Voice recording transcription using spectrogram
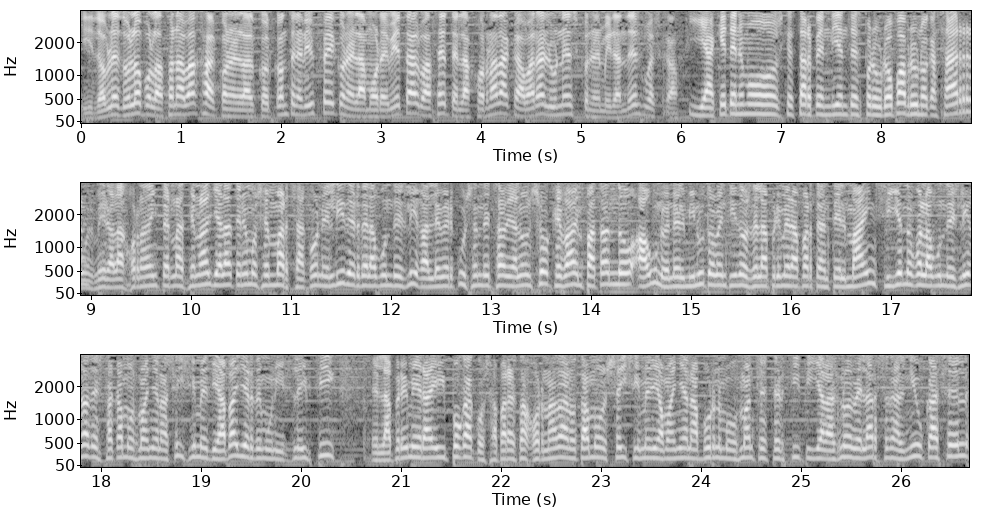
y doble duelo por la zona baja con el Alcorcón Tenerife y con el Amorebieta Albacete. La jornada acabará el lunes con el Mirandés Huesca. ¿Y a qué tenemos que estar pendientes por Europa, Bruno Casar? Pues mira, la jornada internacional ya la tenemos en marcha con el líder de la Bundesliga, el Leverkusen de Xavi Alonso, que va empatando a uno en el minuto 22 de la primera parte ante el Mainz. Siguiendo con la Bundesliga, destacamos mañana seis y media Bayern de Múnich, Leipzig. En la Premier hay poca cosa para esta jornada. Anotamos seis y media mañana Bournemouth, Manchester City y a las 9 el Arsenal, Newcastle.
